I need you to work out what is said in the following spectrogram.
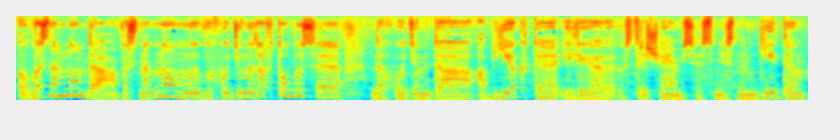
В основном, да. В основном мы выходим из автобуса, доходим до объекта или встречаемся с местным гидом.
